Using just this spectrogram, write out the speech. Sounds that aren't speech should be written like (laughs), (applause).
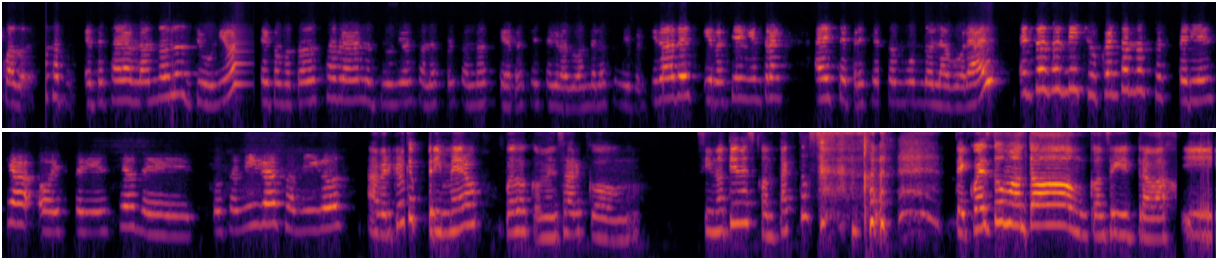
Ecuador. Vamos a empezar hablando de los juniors, que como todos sabrán, los juniors son las personas que recién se gradúan de las universidades y recién entran a este precioso mundo laboral. Entonces, Michu, cuéntanos tu experiencia o experiencia de tus amigas o amigos. A ver, creo que primero puedo comenzar con, si no tienes contactos, (laughs) te cuesta un montón conseguir trabajo. Y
